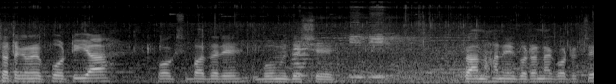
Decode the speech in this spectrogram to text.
চট্টগ্রামের পটিয়া, কক্সবাজারে ভূমিদেশে প্রাণহানির ঘটনা ঘটেছে।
